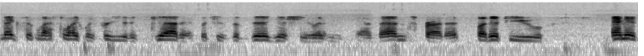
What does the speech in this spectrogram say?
makes it less likely for you to get it, which is the big issue, and, and then spread it. But if you, and it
